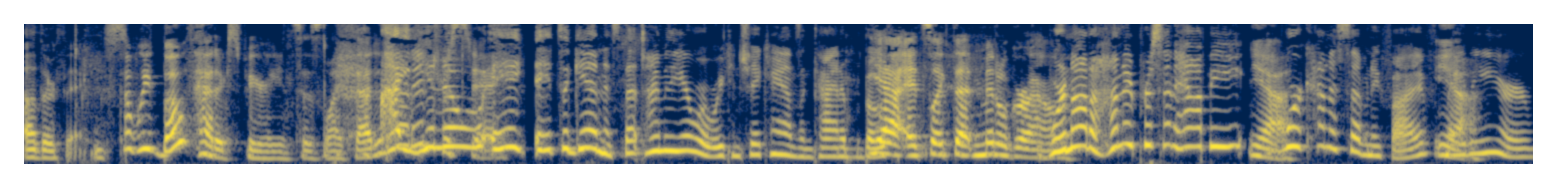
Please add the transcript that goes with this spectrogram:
other things. So we've both had experiences like that. Isn't I, that you know, it, it's again, it's that time of the year where we can shake hands and kind of both. yeah, it's like that middle ground. We're not hundred percent happy. Yeah. we're kind of seventy five, Yeah. maybe. Or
